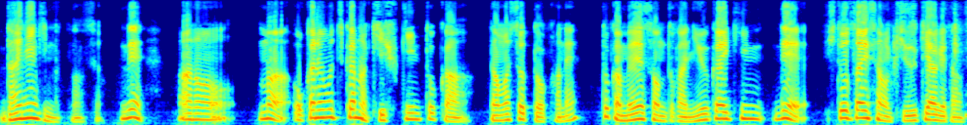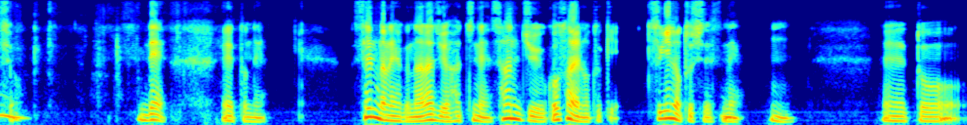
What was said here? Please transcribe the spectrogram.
大人気になったんですよ。で、あの、まあ、お金持ちからの寄付金とか、騙し取ったお金とか、メイソンとか入会金で、人財産を築き上げたんですよ。で、えっ、とね、1778年35歳の時、次の年ですね。うん。えっ、と、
